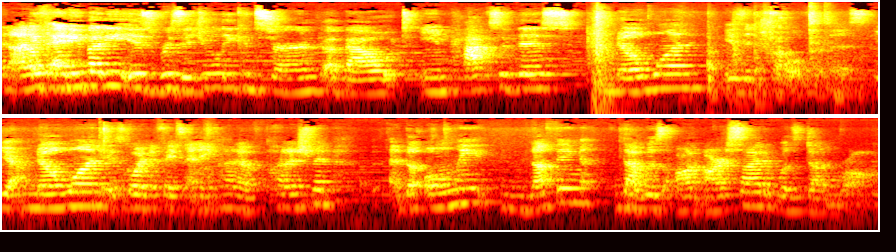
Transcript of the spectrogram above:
And I if think- anybody is residually concerned about impacts of this, no one is in trouble for this. Yeah. No one is going to face any kind of punishment. The only nothing that was on our side was done wrong.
